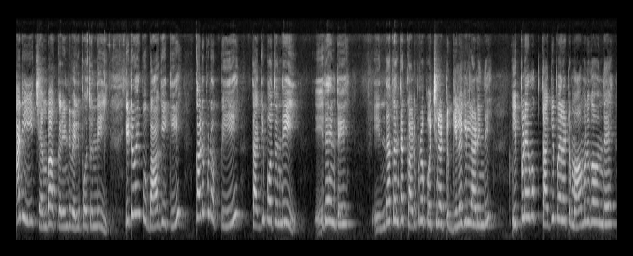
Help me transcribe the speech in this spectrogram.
అని చెంబ అక్కడి నుండి వెళ్ళిపోతుంది. ఇటువైపు బాగీకి కడుపు నొప్పి తగ్గిపోతుంది. ఇదేంటి? ఇందాకంతా కడుపు నొప్పి వచ్చినట్టు గిలగిల్లాడింది. ఇప్పుడేమో తగ్గిపోయినట్టు మామూలుగా ఉందే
